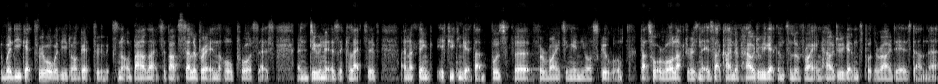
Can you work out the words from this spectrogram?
whether you get through or whether you don't get through. It's not about that. It's about celebrating the whole process and doing it as a collective. And I think if you can get that buzz for for writing in your school, that's what we're all after, isn't it? Is that kind of how do we get them to love writing? How do we get them to put their ideas down there?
